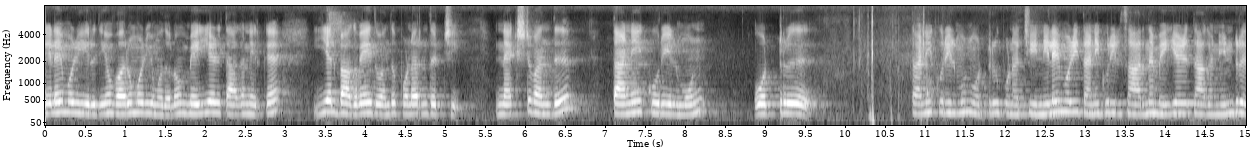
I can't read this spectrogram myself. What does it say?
நிலைமொழி இறுதியும் வருமொழி முதலும் மெய்யெழுத்தாக நிற்க இயல்பாகவே இது வந்து புணர்ந்துச்சு நெக்ஸ்ட் வந்து தனி குறில் முன் ஒற்று. தனிக்குறில் முன் ஒற்று புணர்ச்சி. நிலைமொழி தனிக்குறில் சார்ந்த மெய்யெழுத்தாக நின்று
